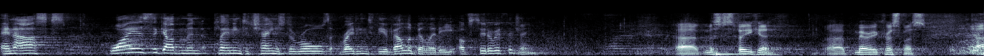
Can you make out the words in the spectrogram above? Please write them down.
and asks why is the government planning to change the rules relating to the availability of pseudoephedrine? Uh, Mr. Speaker, uh, Merry Christmas. Uh,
